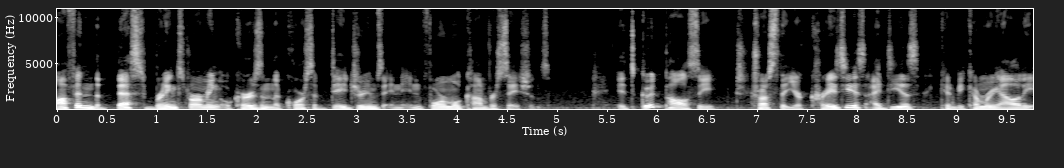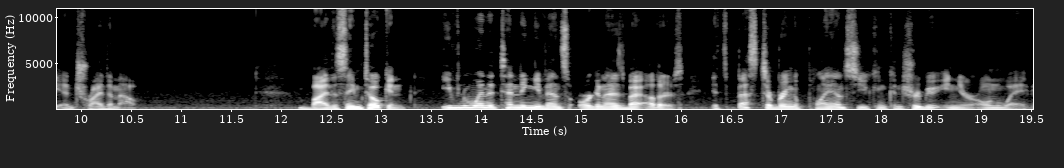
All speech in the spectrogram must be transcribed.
Often, the best brainstorming occurs in the course of daydreams and informal conversations. It's good policy to trust that your craziest ideas can become reality and try them out. By the same token, even when attending events organized by others, it's best to bring a plan so you can contribute in your own way.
